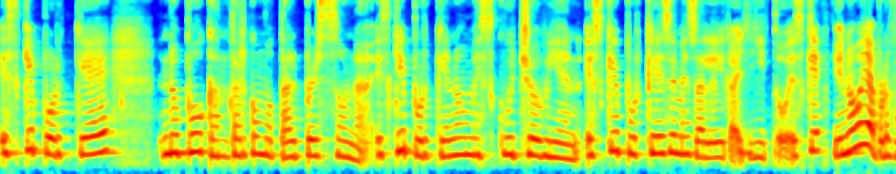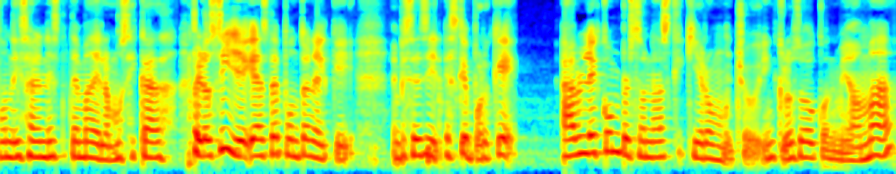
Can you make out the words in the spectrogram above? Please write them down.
Es que ¿por qué no puedo cantar como tal persona, es que ¿por qué no me escucho bien? Es que ¿por qué se me sale el gallito? Es que, y no voy a profundizar en este tema de la música, pero sí llegué a este punto en el que empecé a decir, es que ¿por qué? Hablé con personas que quiero mucho, incluso con mi mamá,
